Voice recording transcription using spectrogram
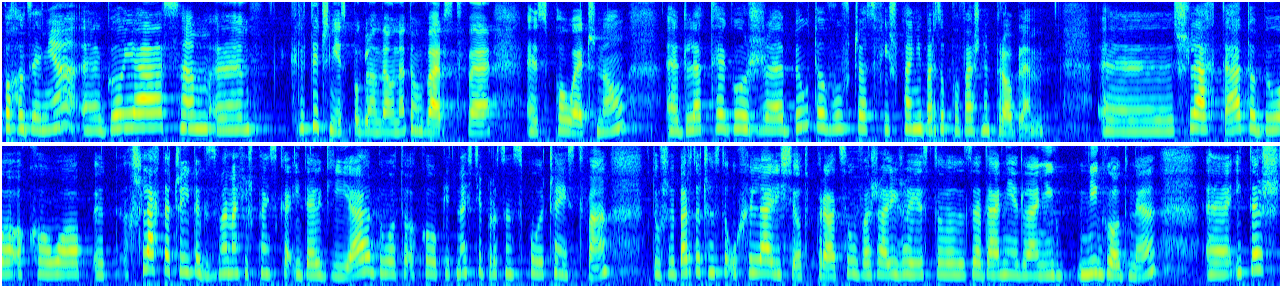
pochodzenia, Goja sam krytycznie spoglądał na tą warstwę e, społeczną, e, dlatego że był to wówczas w Hiszpanii bardzo poważny problem. E, Szlachta to było około, szlachta, czyli tak zwana hiszpańska idalgia, było to około 15% społeczeństwa, którzy bardzo często uchylali się od pracy, uważali, że jest to zadanie dla nich niegodne i też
